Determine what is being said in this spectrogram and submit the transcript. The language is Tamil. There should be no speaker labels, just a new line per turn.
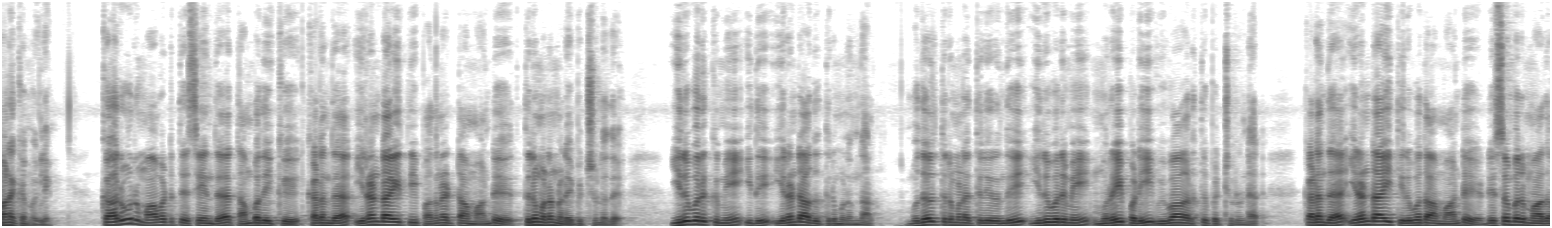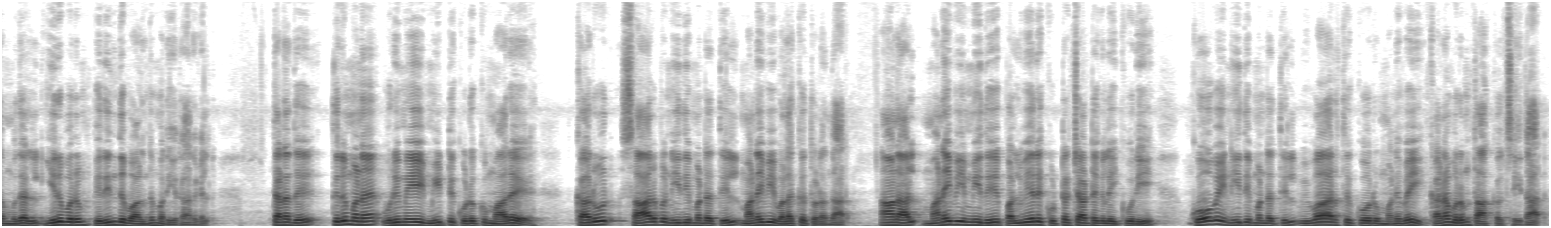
வணக்கம் மகளே. கரூர் மாவட்டத்தை சேர்ந்த தம்பதிக்கு கடந்த இரண்டாயிரத்தி பதினெட்டாம் ஆண்டு திருமணம் நடைபெற்றுள்ளது. இருவருக்குமே இது இரண்டாவது திருமணம்தான். முதல் திருமணத்திலிருந்து இருவருமே முறைப்படி விவாகரத்து பெற்றுள்ளனர். கடந்த இரண்டாயிரத்தி இருபதாம் ஆண்டு டிசம்பர் மாதம் முதல் இருவரும் பிரிந்து வாழ்ந்து வருகிறார்கள் தனது திருமண உரிமையை மீட்டுக் கொடுக்குமாறு கரூர் சார்பு நீதிமன்றத்தில் மனைவி வழக்கு தொடர்ந்தார். ஆனால் மனைவி மீது பல்வேறு குற்றச்சாட்டுகளை கூறி கோவை நீதிமன்றத்தில் விவாகரத்து கோரும் மனுவை கணவரும் தாக்கல் செய்தார்.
